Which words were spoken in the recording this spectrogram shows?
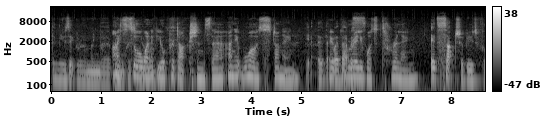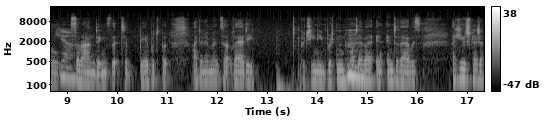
the music room and the. I saw one of your productions there, and it was stunning. Yeah, uh, It well, that really was, was thrilling. It's such a beautiful Yeah. surroundings that to be able to put, I don't know, Mozart, Verdi, Puccini, Britten, Mm. whatever, in, into there was a huge pleasure.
